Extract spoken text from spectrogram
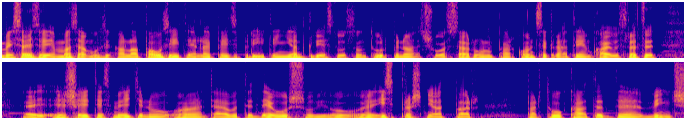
Mēs aizējām mazā muzikālā pauzītē, lai pēc brīdiņa atgrieztos un turpinātu šo sarunu par konsekrātiem. Kā jūs redzat, e, šeit es mēģinu e, tēva te devušu e, izprašņāt par, par to, kā tad e, viņš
